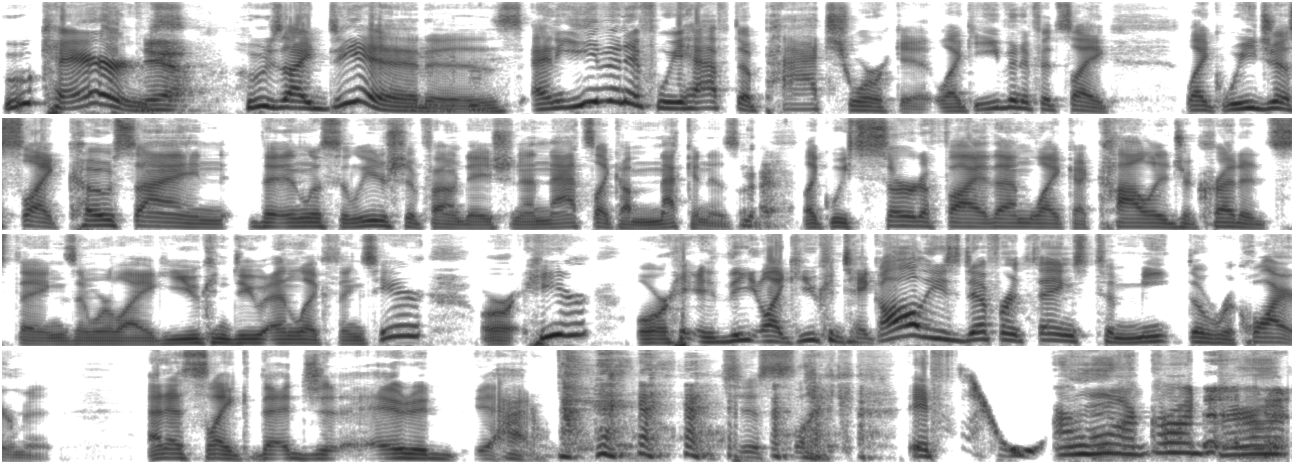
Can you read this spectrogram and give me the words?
who cares? Yeah. Whose idea it Mhm. And even if we have to patchwork it, like even if it's like like we just like co-sign the enlisted leadership foundation and that's like a mechanism Right. like we certify them like a college accredits things and we're like you can do NLEC things here or here or he- the, like you can take all these different things to meet the requirement and it's like that it would i don't just like it oh my god damn it.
